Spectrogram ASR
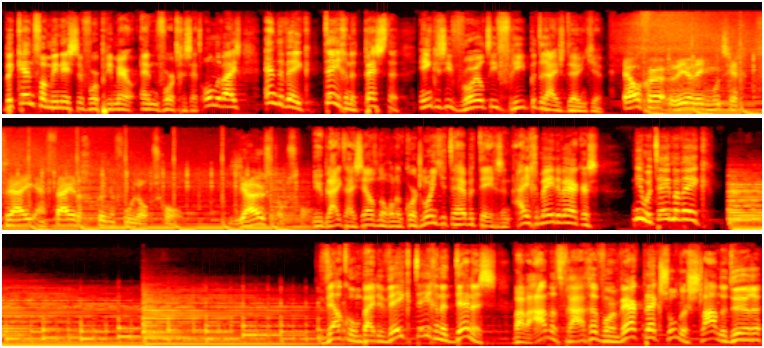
bekend van minister voor Primair en Voortgezet Onderwijs en de week tegen het pesten, inclusief royalty-free bedrijfsdeuntje. Elke leerling moet zich vrij en veilig kunnen voelen op school. Juist op school. Nu blijkt hij zelf nogal een kort lontje te hebben tegen zijn eigen medewerkers. Nieuwe themaweek. Welkom bij de Week tegen het Dennis, waar we aandacht vragen voor een werkplek zonder slaande deuren,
